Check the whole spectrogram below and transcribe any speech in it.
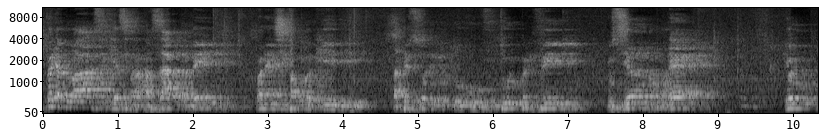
O vereador Alisson aqui a semana passada também, quando a gente falou aqui da pessoa do, do futuro prefeito, Luciano Pamoné, eu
